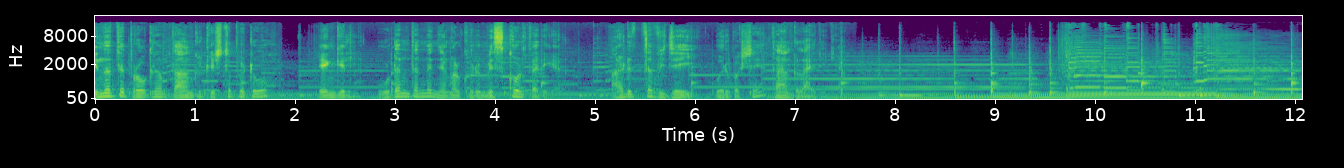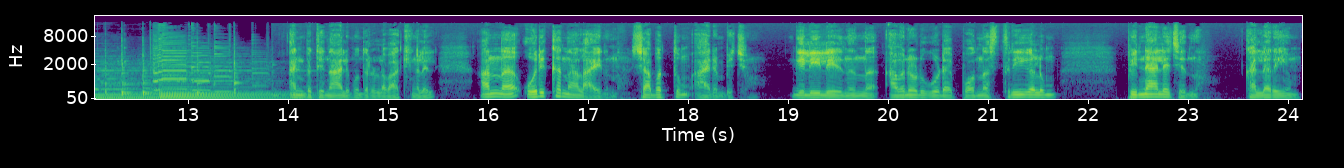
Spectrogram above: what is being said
ഇന്നത്തെ പ്രോഗ്രാം താങ്കൾക്ക് ഇഷ്ടപ്പെട്ടുവോ? എങ്കിൽ ഉടൻ തന്നെ ഞങ്ങൾക്കൊരു മിസ് കോൾ തരിക. അടുത്ത വിജയി ഒരുപക്ഷെ താങ്കളായിരിക്കാം. അൻപത്തിനാല് മുതലുള്ള വാക്യങ്ങളിൽ അന്ന് ഒരുക്കനാളായിരുന്നു ശബത്തും ആരംഭിച്ചു. ഗലീലയിൽ നിന്ന് അവനോടുകൂടെ പോന്ന സ്ത്രീകളും പിന്നാലെ ചെന്നു. കല്ലറിയും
